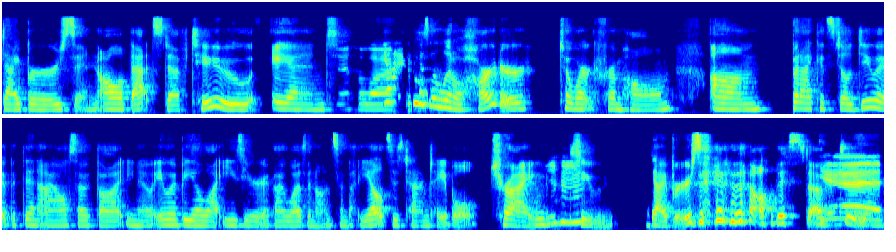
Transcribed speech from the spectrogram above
diapers and all of that stuff too. And yeah, it was a little harder to work from home. Um, but I could still do it. But then I also thought, you know, it would be a lot easier if I wasn't on somebody else's timetable trying mm-hmm. to diapers and all this stuff yes.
